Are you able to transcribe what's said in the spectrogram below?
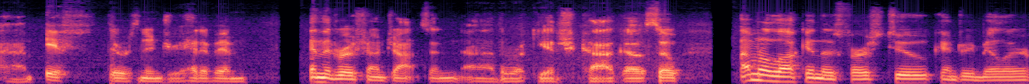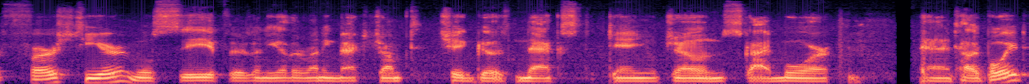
um, if there was an injury ahead of him. And then Roschon Johnson, uh, the rookie at Chicago. So I'm going to lock in those first two. Kendre Miller first here. And we'll see if there's any other running backs jumped. Chig goes next. Daniel Jones, Sky Moore, and Tyler Boyd.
